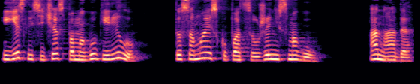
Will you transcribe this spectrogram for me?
И если сейчас помогу Кириллу, то сама искупаться уже не смогу. А надо,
